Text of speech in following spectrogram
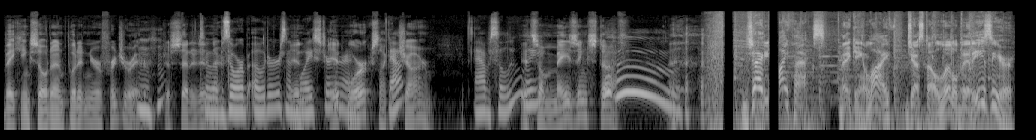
baking soda and put it in your refrigerator. Just set it in Mm-hmm. To absorb odors and And moisture. It and- works like Yep, a charm. Absolutely. It's amazing stuff. Woo. Jack Life Hacks, making life just a little bit easier.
